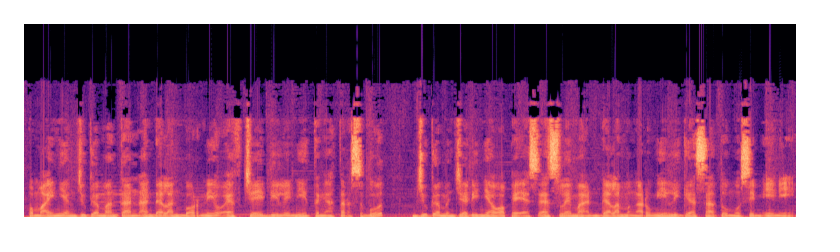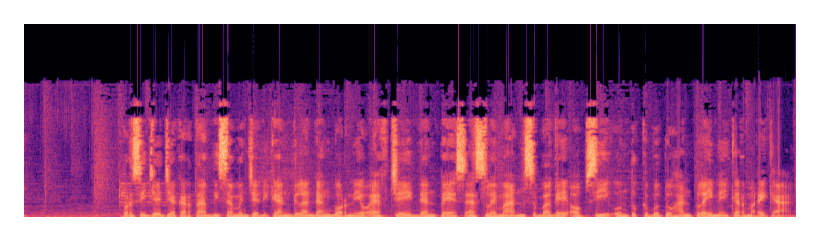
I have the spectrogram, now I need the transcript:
Pemain yang juga mantan andalan Borneo FC di lini tengah tersebut, juga menjadi nyawa PSS Sleman dalam mengarungi Liga 1 musim ini. Persija Jakarta bisa menjadikan gelandang Borneo FC dan PSS Sleman sebagai opsi untuk kebutuhan playmaker mereka.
